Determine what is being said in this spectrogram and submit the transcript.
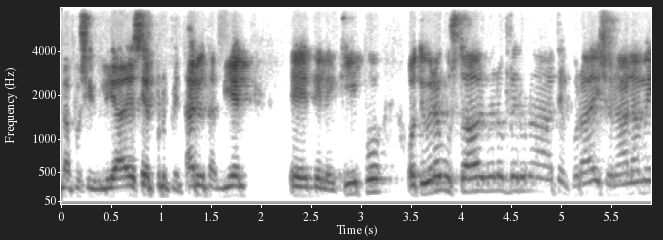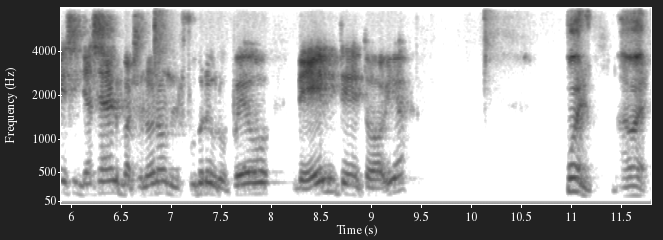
la posibilidad de ser propietario también eh, del equipo? ¿O te hubiera gustado al menos ver una temporada adicional a Messi, ya sea en el Barcelona o en el fútbol europeo de élite todavía? Bueno, a ver,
